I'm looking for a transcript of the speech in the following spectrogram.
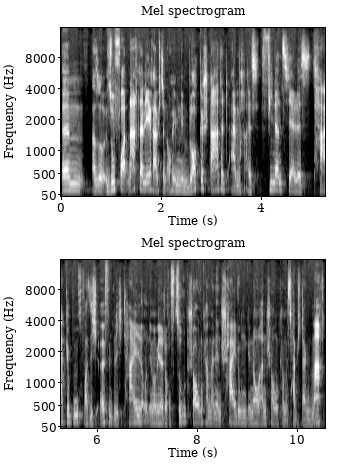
ähm, also sofort nach der Lehre habe ich dann auch eben den Blog gestartet, einfach als finanzielles Tagebuch, was ich öffentlich teile und immer wieder darauf zurückschauen kann, meine Entscheidungen genau anschauen kann, was habe ich da gemacht.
